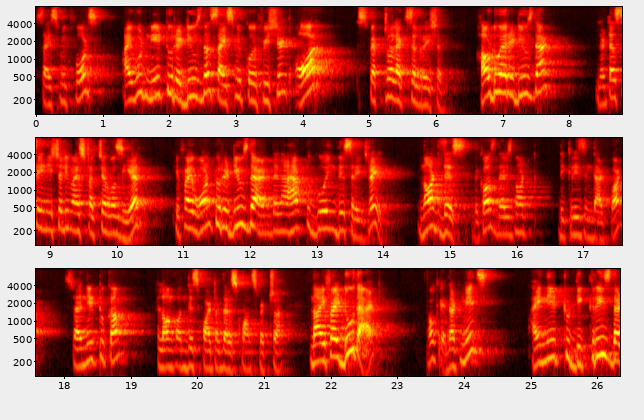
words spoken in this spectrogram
seismic force i would need to reduce the seismic coefficient or spectral acceleration. How do i reduce that? Let us say initially my structure was here. If i want to reduce that then i have to go in this range right not this because there is not decrease in that part. So I need to come along on this part of the response spectra. Now if I do that, okay, that means I need to decrease the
